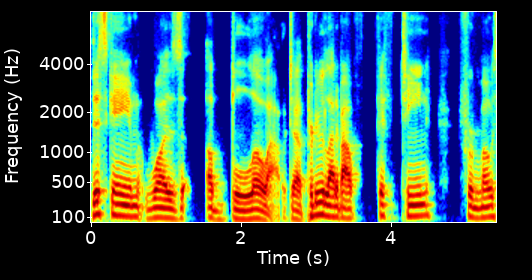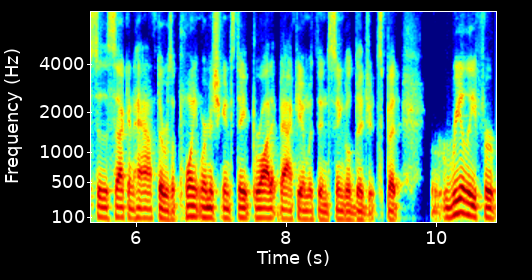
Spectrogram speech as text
This game was a blowout. Uh, Purdue led about 15 for most of the second half. There was a point where Michigan State brought it back in within single digits, but really for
